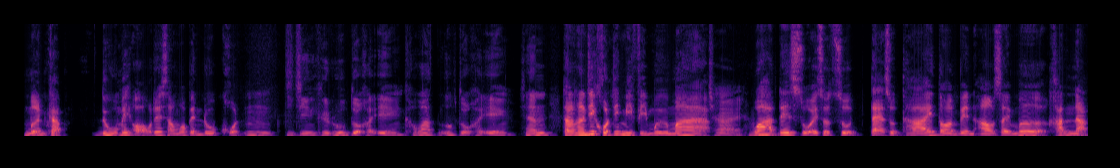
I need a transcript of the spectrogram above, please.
เหมือนกับดูไม่ออกด้วยซ้ำว่าเป็นรูปคนอืมจริงๆ คือรูปตัวเขาเองเขาวาดรูปตัวเขาเองฉะนั้นทั้งทั้งๆที่คนที่มีฝีมือมาก ใช่ วาดได้สวยสุดๆ แต่สุดท้ายตอนเป็นอัลไซเมอร์ขั้นหนัก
